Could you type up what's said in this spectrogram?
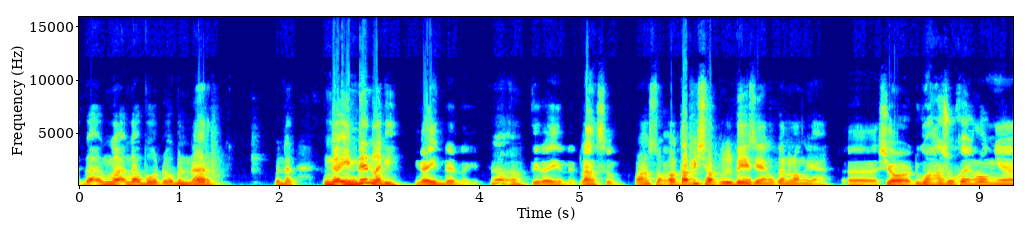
Nggak nggak nggak bodoh, bener. Bener. Nggak inden lagi. Nggak inden lagi. Heeh. Tidak inden. Langsung. Langsung. Oh, tapi short wheelbase ya, bukan long ya. Eh, short. Gua nggak suka yang longnya.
